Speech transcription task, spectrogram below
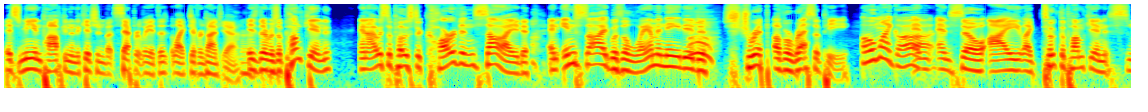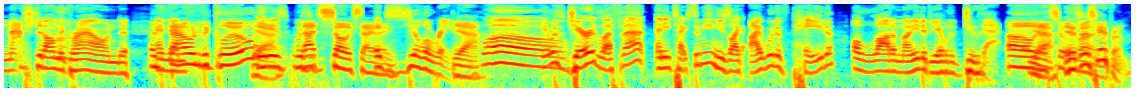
It's me and Popkin in the kitchen, but separately at the, like different times. Yeah. is there was a pumpkin. And I was supposed to carve inside, and inside was a laminated strip of a recipe. Oh my god. And and so I like took the pumpkin, smashed it on the ground, And, and, then found the clue. it is was That's so exciting. exhilarating. yeah, Whoa. It was Jared left that, and he texted me, and he's like, "I would have paid a lot of money to be able to do that." oh, yeah. that's so it's fun. an escape room.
